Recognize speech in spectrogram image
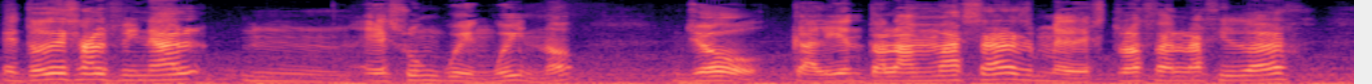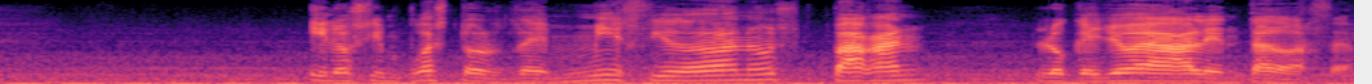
Entonces al final mm, es un win-win, ¿no? Yo caliento las masas, me destrozan la ciudad y los impuestos de mis ciudadanos pagan lo que yo he alentado a hacer.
